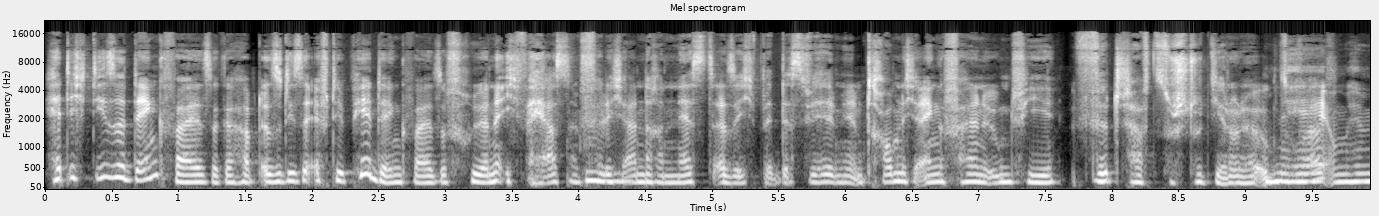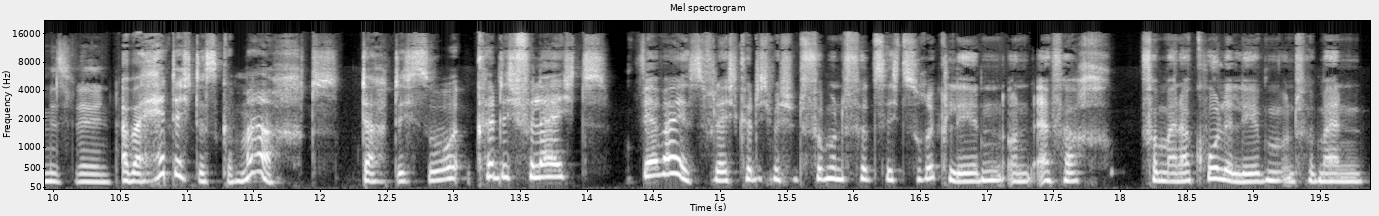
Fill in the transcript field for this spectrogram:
hätte ich diese Denkweise gehabt, also diese FDP-Denkweise früher, ne, ich wäre ja aus einem völlig mhm. anderen Nest. Also ich, das wäre mir im Traum nicht eingefallen, irgendwie Wirtschaft zu studieren oder irgendwas. Nee, um Himmels Willen. Aber hätte ich das gemacht, dachte ich so, könnte ich vielleicht, wer weiß, vielleicht könnte ich mich mit 45 zurücklehnen und einfach von meiner Kohle leben und von meinen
